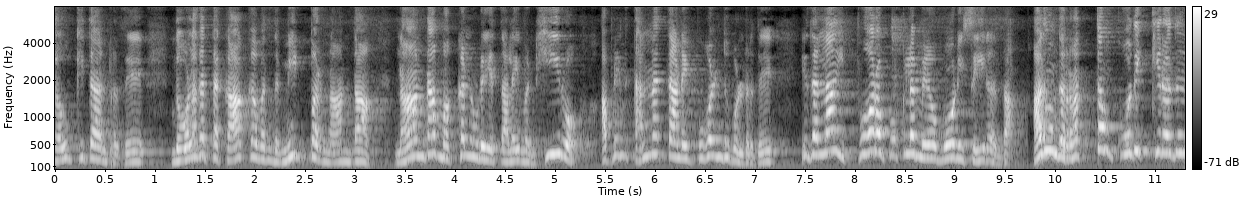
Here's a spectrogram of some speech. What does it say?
சௌக்கிதான்றது இந்த உலகத்தை காக்க வந்த மீட்பர் நான் தான் நான் தான் மக்களுடைய தலைவன் ஹீரோ அப்படின்னு தன்னைத்தானே புகழ்ந்து கொள்றது. இதெல்லாம் போற போக்குல மோடி செய்யறது தான் அதுவும் இந்த ரத்தம் கொதிக்கிறது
